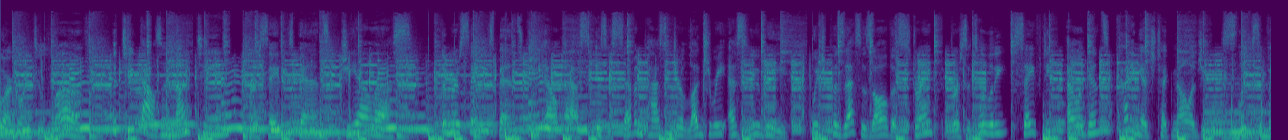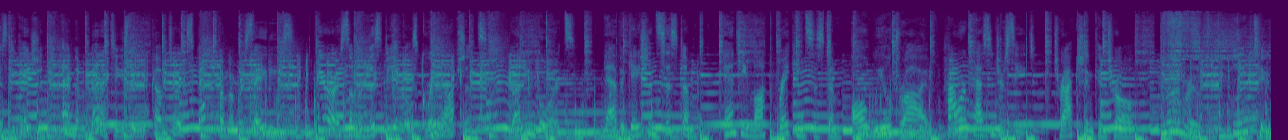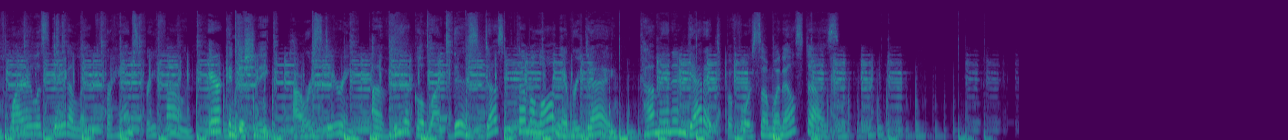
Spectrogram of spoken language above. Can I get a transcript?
You are going to love the 2019 Mercedes-Benz GLS. The Mercedes-Benz GLS is a seven-passenger luxury SUV which possesses all the strength, versatility, safety, elegance, cutting-edge technology, sleek sophistication, and amenities that you've come to expect from a Mercedes. Here are some of this vehicle's great options. Running boards, navigation system, anti-lock braking system, all-wheel drive, power passenger seat, traction control, moonroof, Bluetooth wireless data link for hands-free phone, air conditioning, power steering. A vehicle like this doesn't come along every day. Come in and get it before someone else does.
